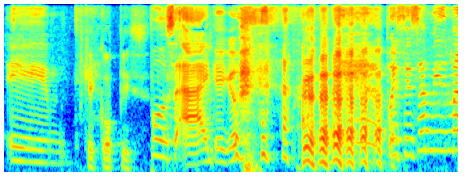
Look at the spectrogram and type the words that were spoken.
eh, Qué copies. pues, ay, qué pues esa misma,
